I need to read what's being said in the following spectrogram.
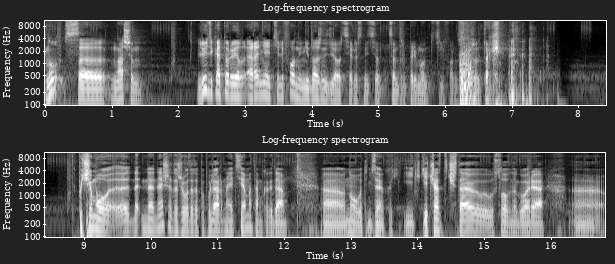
Ну, с э, нашим... Люди, которые роняют телефоны, не должны делать сервисный центр по ремонту телефона, скажем так. Почему? Э, знаешь, это же вот эта популярная тема, там, когда, э, ну, вот, не знаю, как, я часто читаю, условно говоря, э,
